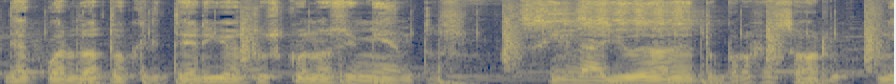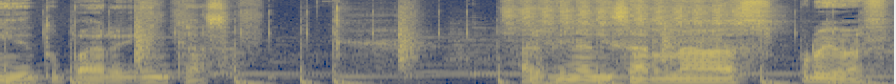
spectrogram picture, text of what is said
de acuerdo a tu criterio y a tus conocimientos, sin la ayuda de tu profesor ni de tu padre en casa. Al finalizar las pruebas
